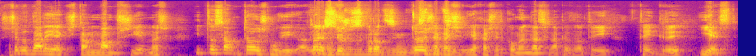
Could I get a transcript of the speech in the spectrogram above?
z czego dalej jakiś tam mam przyjemność i to sam, to już mówi. To jest już zwrot z To inwestycji. jest jakaś, jakaś rekomendacja na pewno tej, tej gry. Jest.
